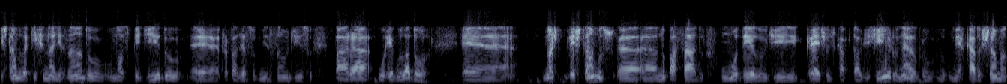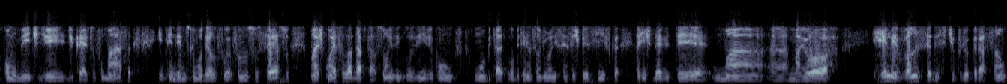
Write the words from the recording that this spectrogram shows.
Estamos aqui finalizando o nosso pedido é, para fazer a submissão disso para o regulador. É, nós testamos uh, uh, no passado um modelo de crédito de capital de giro, né, o, o mercado chama comumente de, de, crédito fumaça. Entendemos que o modelo foi, foi, um sucesso, mas com essas adaptações, inclusive com uma obtenção de uma licença específica, a gente deve ter uma uh, maior relevância desse tipo de operação,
